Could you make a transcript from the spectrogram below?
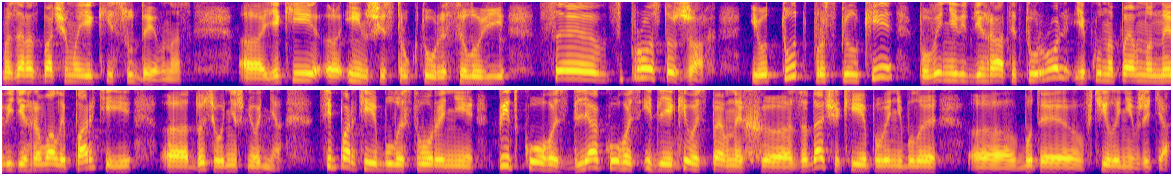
Ми зараз бачимо, які суди в нас, е, які е, інші структури силові. Це, це просто жах. І от тут проспілки повинні відіграти ту роль, яку, напевно, не відігравали партії е, до сьогоднішнього дня. Ці партії були створені під когось, для когось і для якихось певних задач, які повинні були бути втілені в життя.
